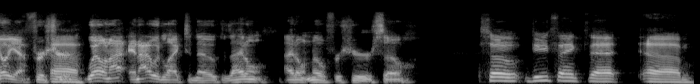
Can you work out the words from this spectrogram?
oh yeah for sure Uh, well and i and i would like to know because i don't i don't know for sure so So, do you think that um,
